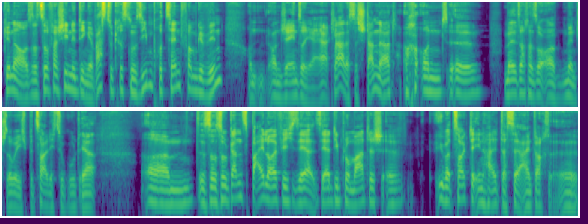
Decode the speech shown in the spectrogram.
Genau, so, so verschiedene Dinge. Was, du kriegst nur 7% vom Gewinn? Und, und Jane so, ja, ja, klar, das ist Standard. Und äh, Mel sagt dann so, oh Mensch, so, ich bezahle dich zu gut. Ja. Ähm, so, so ganz beiläufig, sehr, sehr diplomatisch, äh, überzeugt er ihn halt, dass er einfach äh,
